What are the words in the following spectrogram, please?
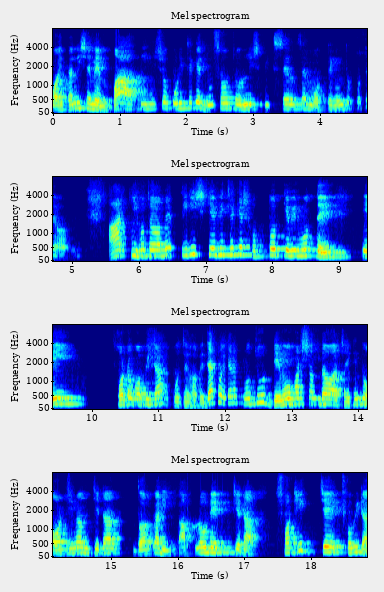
পঁয়তাল্লিশ এমএম বা তিনশো কুড়ি থেকে দুশো চল্লিশ পিক্সেলস এর মধ্যে কিন্তু হতে হবে। আর কি হতে হবে? তিরিশ কেবি থেকে সত্তর কেবির মধ্যে এই ফটোকপিটা হতে হবে। দেখো, এখানে প্রচুর ডেমো ভার্সন দেওয়া আছে, কিন্তু অরিজিনাল যেটা দরকারি আপলোডেড যেটা, সঠিক যে ছবিটা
